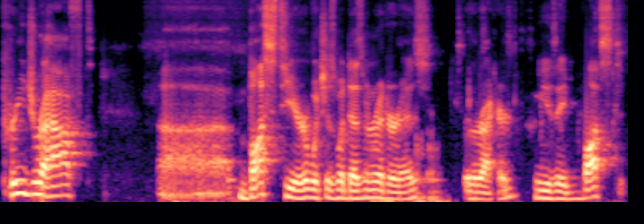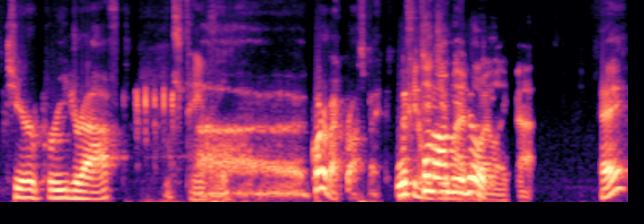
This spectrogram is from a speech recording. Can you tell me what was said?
pre-draft uh, bust tier, which is what Desmond Ridder is, for the record. He is a bust tier pre-draft it's painful. Uh, quarterback prospect with Konami ability. like that? Hey,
